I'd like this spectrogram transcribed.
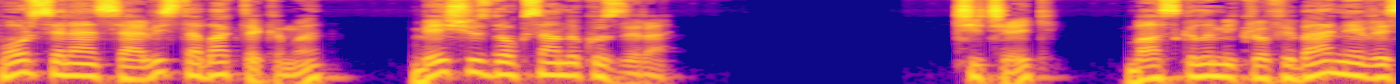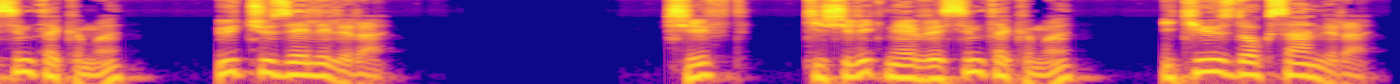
porselen servis tabak takımı, 599 lira. Çiçek, baskılı mikrofiber nevresim takımı, 350 lira. Çift, kişilik nevresim takımı, 290 lira.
